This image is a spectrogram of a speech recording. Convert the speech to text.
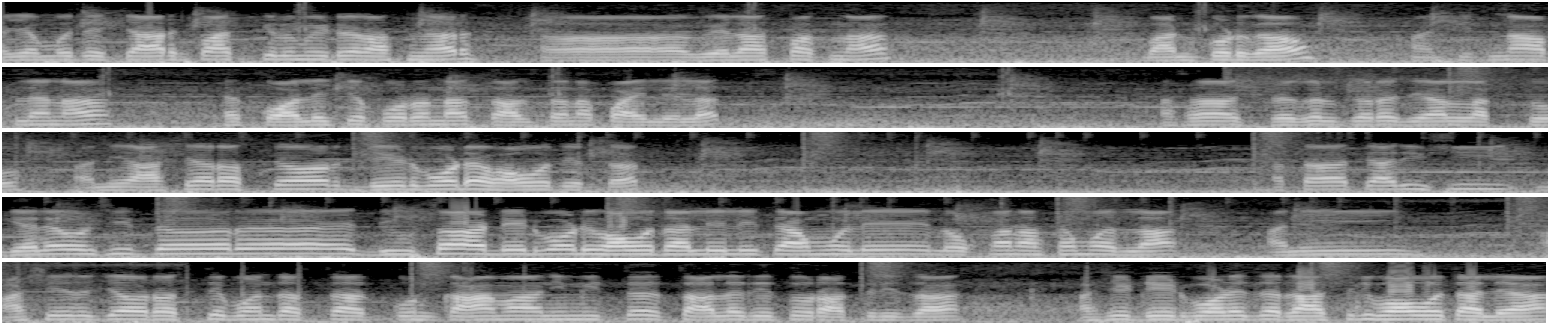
माझ्यामध्ये चार पाच किलोमीटर असणार वेलासपासनं बानकोड गाव आणि तिथनं आपल्याला त्या कॉलेजच्या पोरांना चालताना पाहिलेलात. असा स्ट्रगल करत यायला लागतो. आणि अशा रस्त्यावर डेड बॉड्या व्हावत येतात आता त्या दिवशी गेल्या वर्षी तर दिवसा डेड बॉडी व्हावत आलेली त्यामुळे लोकांना समजला. आणि असे जेव्हा रस्ते बंद असतात कोण कामानिमित्त चालत येतो रात्रीचा. असे डेड बॉड्या जर रात्री व्हावत आल्या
